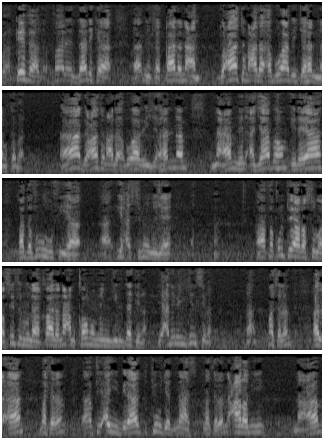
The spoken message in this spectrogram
فكيف هذا؟ فلذلك قال نعم دعاة على أبواب جهنم كمان آه دعاة على أبواب جهنم. نعم من أجابهم إليها قذفوه فيها. آه يحسنون جاء آه فقلت يا رسول الله صف لنا قال نعم قوم من جلدتنا يعني من جنسنا. ها مثلا الآن مثلا في أي بلاد توجد ناس مثلا عربي نعم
